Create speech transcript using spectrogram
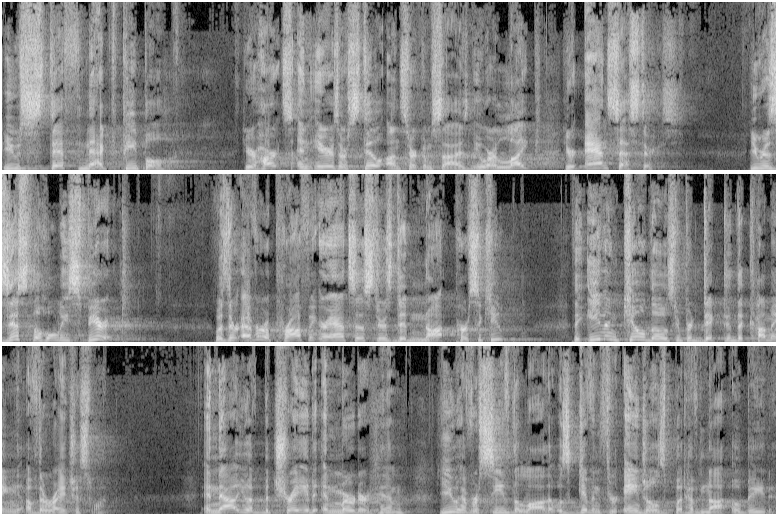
You stiff necked people, your hearts and ears are still uncircumcised. You are like your ancestors. You resist the Holy Spirit. Was there ever a prophet your ancestors did not persecute? They even killed those who predicted the coming of the righteous one. And now you have betrayed and murdered him. You have received the law that was given through angels, but have not obeyed it.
